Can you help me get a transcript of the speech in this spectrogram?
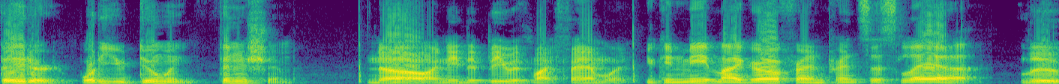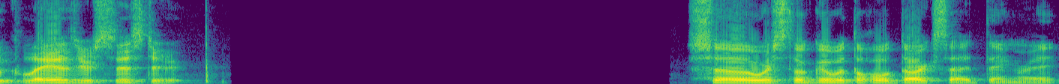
Vader, what are you doing? Finish him. No, I need to be with my family. You can meet my girlfriend, Princess Leia. Luke, Leia's your sister. So, we're still good with the whole dark side thing, right?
